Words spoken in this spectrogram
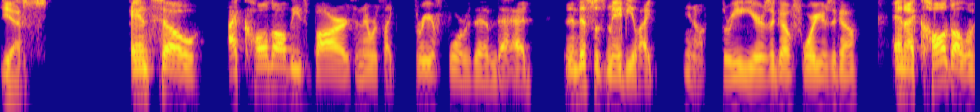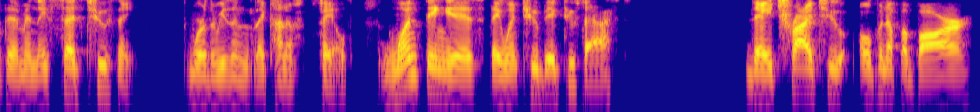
Yes. And so I called all these bars and there was like three or four of them that had, and this was maybe like, you know, three years ago, four years ago. And I called all of them and they said two things were the reason they kind of failed. One thing is they went too big too fast. They tried to open up a bar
